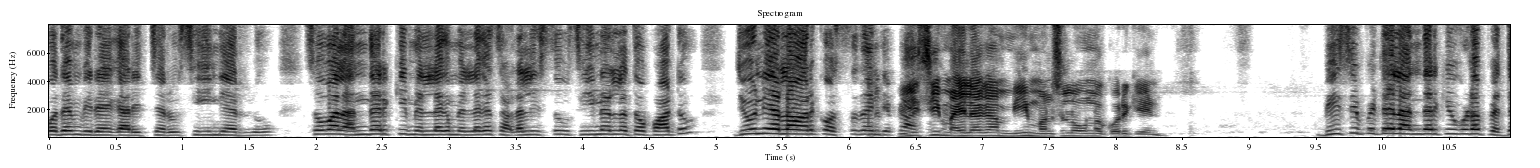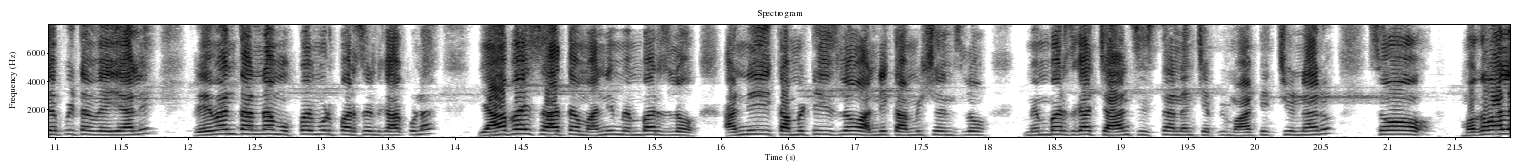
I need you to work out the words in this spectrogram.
పొదం వీరయ్య గారు ఇచ్చారు సీనియర్లు. సో వాళ్ళందరికీ మెల్లగా మెల్లగా సడలిస్తూ సీనియర్లతో పాటు జూనియర్ల వరకు వస్తుందని చెప్పి బీసీ మహిళగా మీ మనసులో ఉన్న కోరిక ఏంటి? బీసీ పిట్టలందరికీ కూడా పెద్దపీట వేయాలి. రేవంత్ అన్న ముప్పై మూడు పర్సెంట్ కాకుండా యాభై శాతం అన్ని మెంబర్స్లో అన్ని కమిటీస్లో అన్ని కమిషన్స్లో మెంబర్స్గా ఛాన్స్ ఇస్తానని చెప్పి మాట ఇచ్చి సో మగవాళ్ళ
